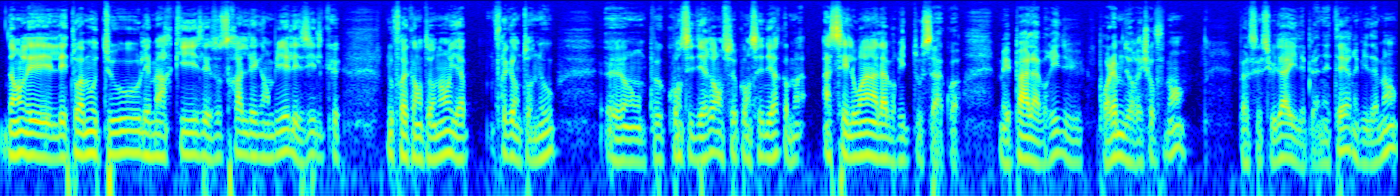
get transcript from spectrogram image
dans les, les Tuamotu, les Marquises, les Australes, les Gambiers, les îles que nous fréquentons, il y a, fréquentons-nous, euh, on peut considérer, on se considère comme assez loin à l'abri de tout ça, quoi. Mais pas à l'abri du problème de réchauffement, parce que celui-là, il est planétaire, évidemment.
